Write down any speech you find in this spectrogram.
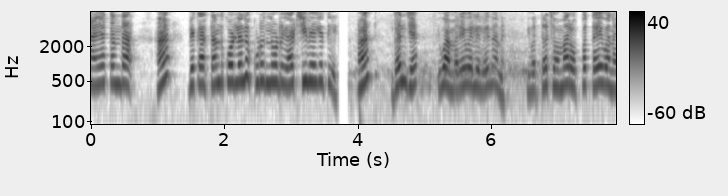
ನಾಯಕಂದ. ಹಾ? ಬೇಕಾದ್ರೆ ತಂದು ಕೊಡ್ಲೇನು ಕುಡಿದ್ ನೋಡ್ರಿ ಎರಡ್ ಸೀಮೆ ಆಗೈತಿ? ಹಾ? ಗಂಜೆ? ಇವ ಮರೆಯವಲ್ಲ ನಾನು. ಇವತ್ತ ಸೋಮವಾರ ಒಪ್ಪತ್ತೈವ ನಾ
